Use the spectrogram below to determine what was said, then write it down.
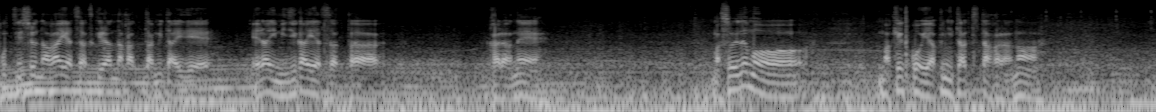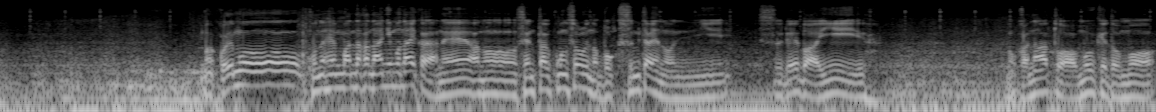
こっちにしろ長いやつはつけられなかったみたいで、えらい短いやつだったからね、まあそれでも、まあ結構役に立ってたからな。まあ、これもこの辺真ん中何もないからね。あのセンターコンソールのボックスみたいのにすればいいのかなとは思うけども。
